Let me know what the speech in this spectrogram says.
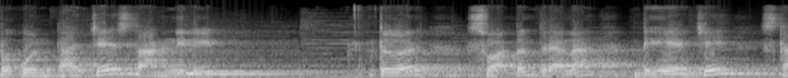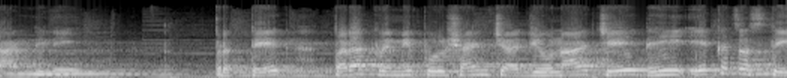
भगवंताचे स्थान दिले. तर स्वातंत्र्याला ध्येयाचे स्थान दिले. प्रत्येक पराक्रमी पुरुषांच्या जीवनाचे ध्येय एकच असते.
